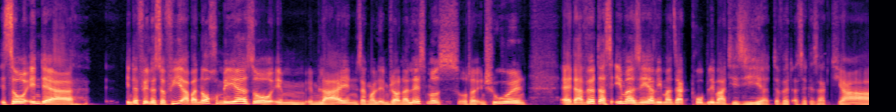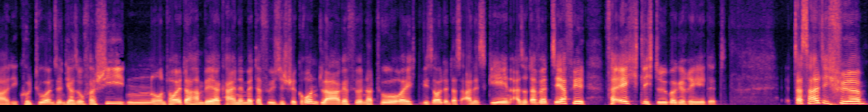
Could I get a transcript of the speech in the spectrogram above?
so in der, in der Philosophie, aber noch mehr so im, im Laien, sagen wir mal im Journalismus oder in Schulen, äh, da wird das immer sehr, wie man sagt, problematisiert. Da wird also gesagt, ja, die Kulturen sind ja so verschieden und heute haben wir ja keine metaphysische Grundlage für Naturrecht. Wie soll denn das alles gehen? Also da wird sehr viel verächtlich drüber geredet. Das halte ich für,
